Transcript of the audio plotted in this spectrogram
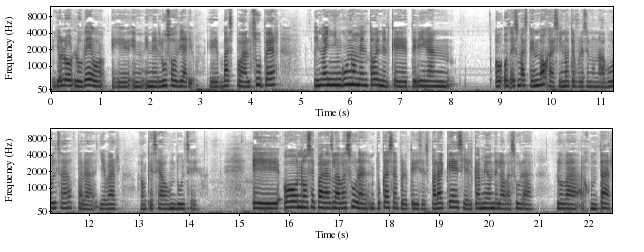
yo lo, lo veo eh, en, en, el uso diario. Eh, vas al súper y no hay ningún momento en el que te digan, o, es más, te enojas si no te ofrecen una bolsa para llevar, aunque sea un dulce. Eh, o no separas la basura en tu casa, pero que dices, ¿para qué si el camión de la basura lo va a juntar?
